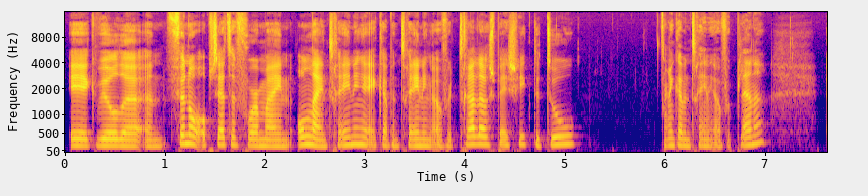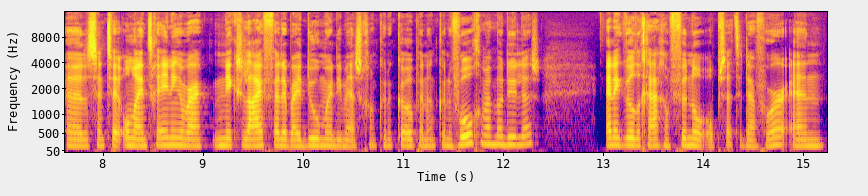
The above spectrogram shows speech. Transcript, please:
Ik wilde een funnel opzetten voor mijn online trainingen. Ik heb een training over Trello specifiek, de tool. En ik heb een training over plannen. Uh, dat zijn twee online trainingen waar ik niks live verder bij doe, maar die mensen gewoon kunnen kopen en dan kunnen volgen met modules. En ik wilde graag een funnel opzetten daarvoor. En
